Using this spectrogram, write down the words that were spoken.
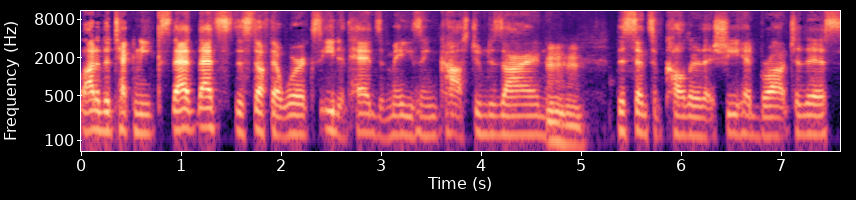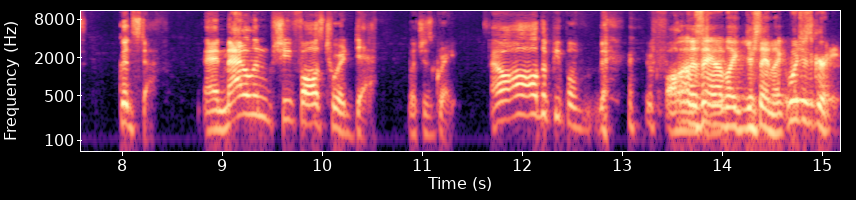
a lot of the techniques that that's the stuff that works. Edith Head's amazing costume design, hmm the sense of color that she had brought to this. Good stuff. And Madeleine, she falls to her death, which is great. All, all the people fall. Well, I was saying, it. like you're saying, like which is great.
